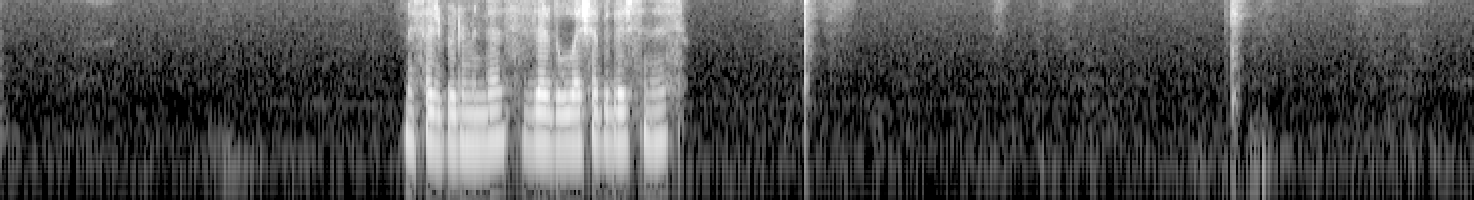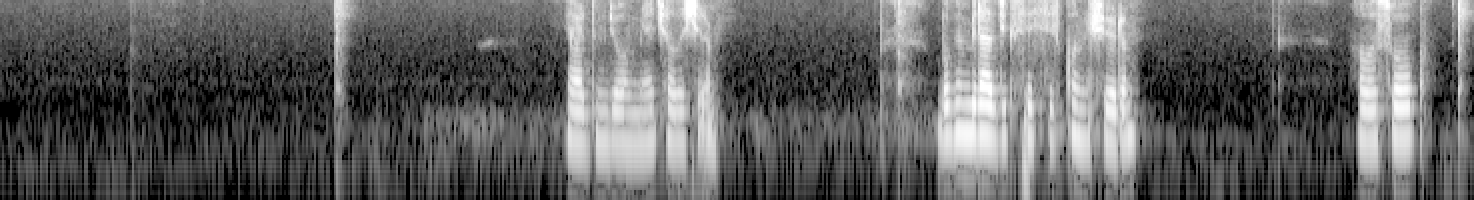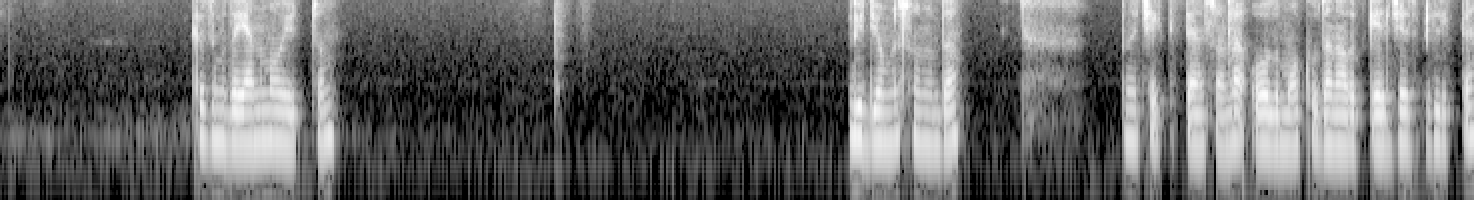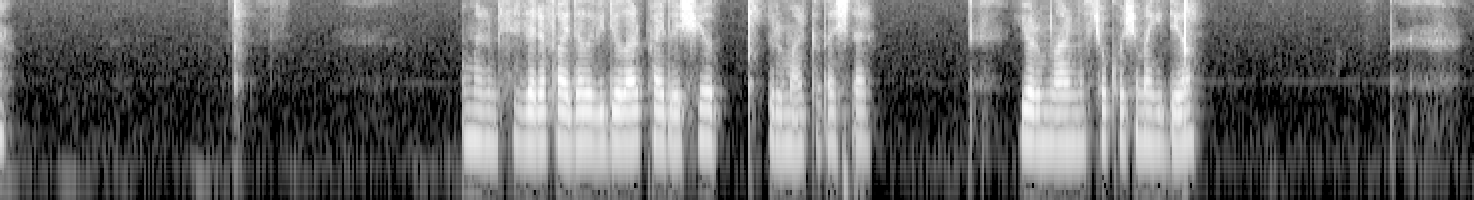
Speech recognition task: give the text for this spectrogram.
Mesaj bölümünden sizlere de ulaşabilirsiniz. Yardımcı olmaya çalışırım. Bugün birazcık sessiz konuşuyorum. Hava soğuk. Kızımı da yanıma uyuttum. Videomun sonunda bunu çektikten sonra oğlumu okuldan alıp geleceğiz birlikte. Umarım sizlere faydalı videolar paylaşıyor durum arkadaşlar. Yorumlarınız çok hoşuma gidiyor.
